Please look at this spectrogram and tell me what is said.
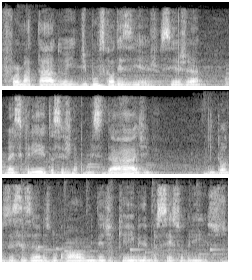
formatado de busca ao desejo, seja na escrita, seja na publicidade, em todos esses anos no qual me dediquei e me debrucei sobre isso.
